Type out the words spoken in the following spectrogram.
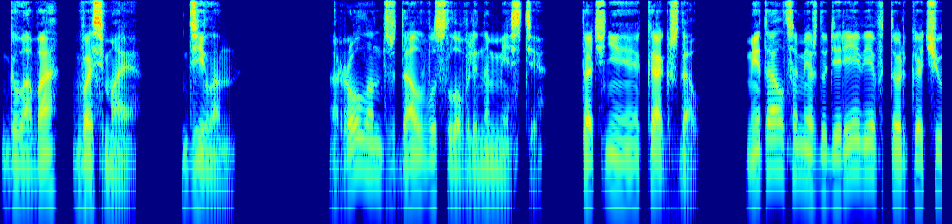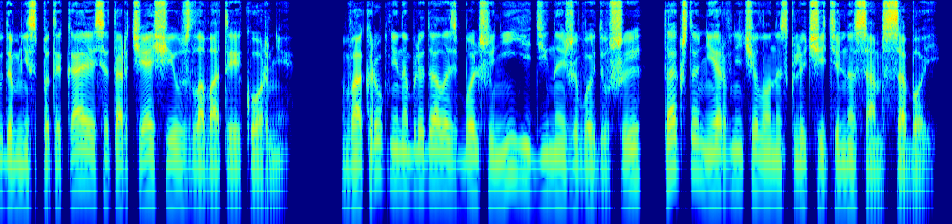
Глава восьмая. Дилан. Роланд ждал в условленном месте. Точнее, как ждал. Метался между деревьев, только чудом не спотыкаясь о торчащие узловатые корни. Вокруг не наблюдалось больше ни единой живой души, так что нервничал он исключительно сам с собой.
